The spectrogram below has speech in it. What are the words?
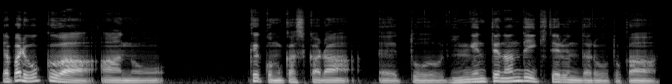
やっぱり僕はあの結構昔から、えー、と人間って何で生きてるんだろうとか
